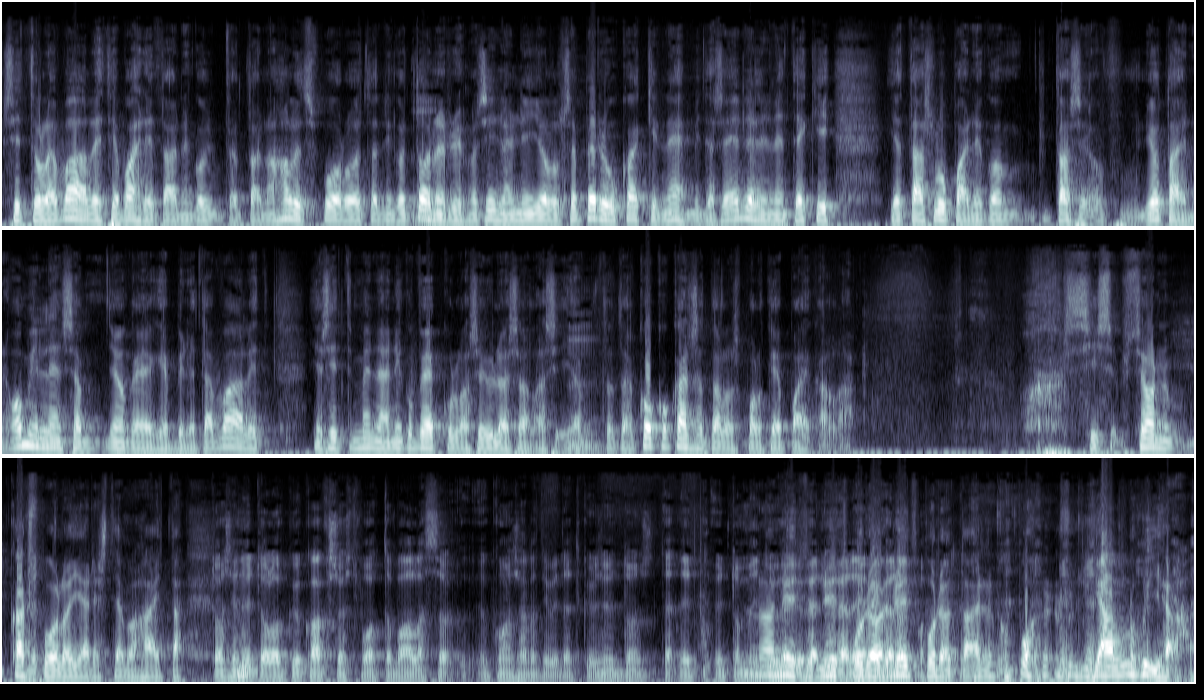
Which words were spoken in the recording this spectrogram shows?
sitten tulee vaalit ja vaihdetaan niin kuin, tota, no, hallituspuolueita niin kuin toinen mm. ryhmä sinne, niin jolloin se peruu kaikki ne, mitä se edellinen teki, ja taas lupaa niin kuin, taas jotain omillensa, jonka jälkeen pidetään vaalit, ja sitten mennään niin kuin se ylös alas, ja mm. tota, koko kansantalous polkee paikallaan. Siis se on järjestelmä haitta. Tosin nyt on ollut kyllä 12 vuotta vallassa konservatiivit, että kyllä nyt on, nyt, nyt on menty no, nyt, nyt, pudo, nyt pudotaan niin ja lujaa.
